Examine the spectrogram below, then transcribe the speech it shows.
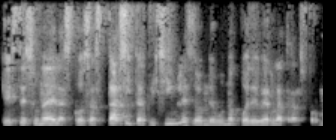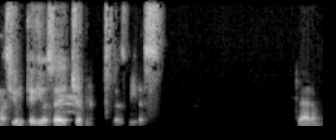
esta es una de las cosas tácitas visibles donde uno puede ver la transformación que Dios ha hecho en nuestras vidas. Claro.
